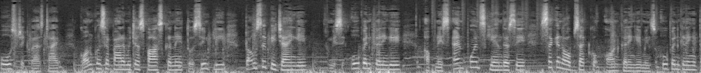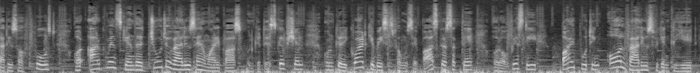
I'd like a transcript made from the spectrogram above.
पोस्ट रिक्वेस्ट टाइप कौन कौन से पैरामीटर्स पास करने तो सिंपली ब्राउज़र पे जाएँगे, हम इसे ओपन करेंगे। अपने इस एंड पॉइंट्स के अंदर से सेकेंड ऑब्जेक्ट को ऑन करेंगे मीन्स ओपन करेंगे दैट इज़ ऑफ़ पोस्ट और आर्गूमेंट्स के अंदर जो जो वैल्यूज़ हैं हमारे पास, उनके डिस्क्रिप्शन उनके रिक्वायर्ड के बेसिस पर हम उसे पास कर सकते हैं, और obviously by putting all values we can create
